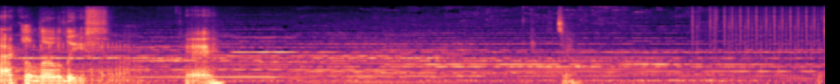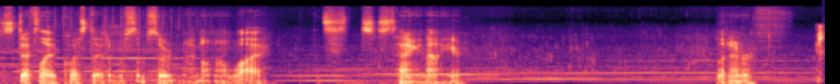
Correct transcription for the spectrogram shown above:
Aqualow leaf. Okay. It's definitely a quest item of some sort. I don't know why. It's, it's just hanging out here. Whatever.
